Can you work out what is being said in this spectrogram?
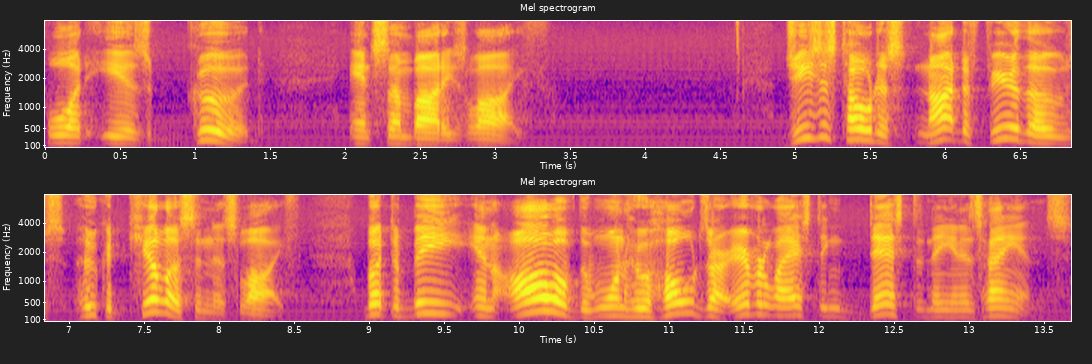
what is good in somebody's life. Jesus told us not to fear those who could kill us in this life, but to be in awe of the one who holds our everlasting destiny in his hands.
